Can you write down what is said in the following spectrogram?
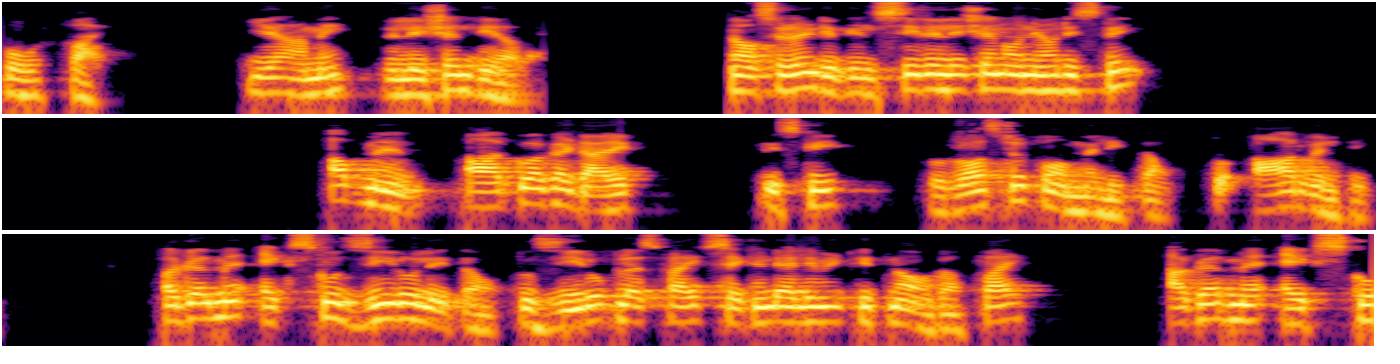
four five यह हमें रिलेशन दिया हुआ now student you can see relation on your screen अब मैं आर को अगर डायरेक्ट इसकी रोस्टर फॉर्म में लिखता हूँ तो आर विल बी अगर मैं x को ज़ीरो लेता हूँ तो zero plus five second element कितना होगा? फाइव अगर मैं x को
